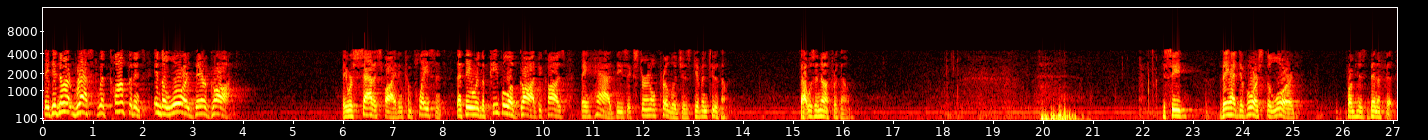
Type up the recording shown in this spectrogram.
they did not rest with confidence in the Lord their God. They were satisfied and complacent that they were the people of God because they had these external privileges given to them. That was enough for them. You see, they had divorced the Lord from his benefits.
